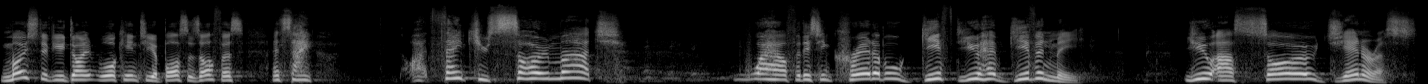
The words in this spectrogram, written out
most of you don't walk into your boss's office and say, Thank you so much. Wow, for this incredible gift you have given me. You are so generous.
